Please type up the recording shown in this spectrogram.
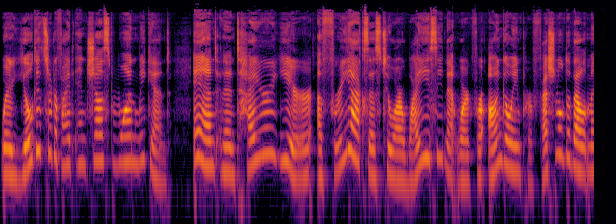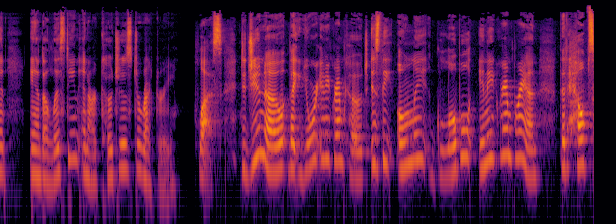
where you'll get certified in just one weekend. And an entire year of free access to our YEC network for ongoing professional development and a listing in our coaches directory. Plus, did you know that your Enneagram coach is the only global Enneagram brand that helps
